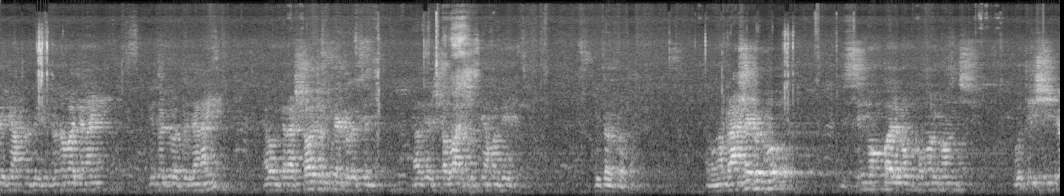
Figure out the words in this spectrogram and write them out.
থেকে আপনাদেরকে ধন্যবাদ জানাই, কৃতজ্ঞতা জানাই এবং তারা সহযোগিতা করেছেন, তাদের সবার প্রতি আমাদের কৃতজ্ঞতা। এবং আমরা আশা করব শ্রীমঙ্গল এবং কোমলগঞ্জ অতি শীঘ্র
